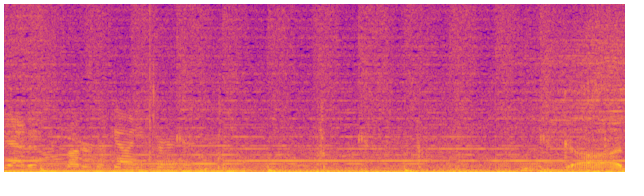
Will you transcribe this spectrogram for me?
Yeah, this is better than Go any further. God.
